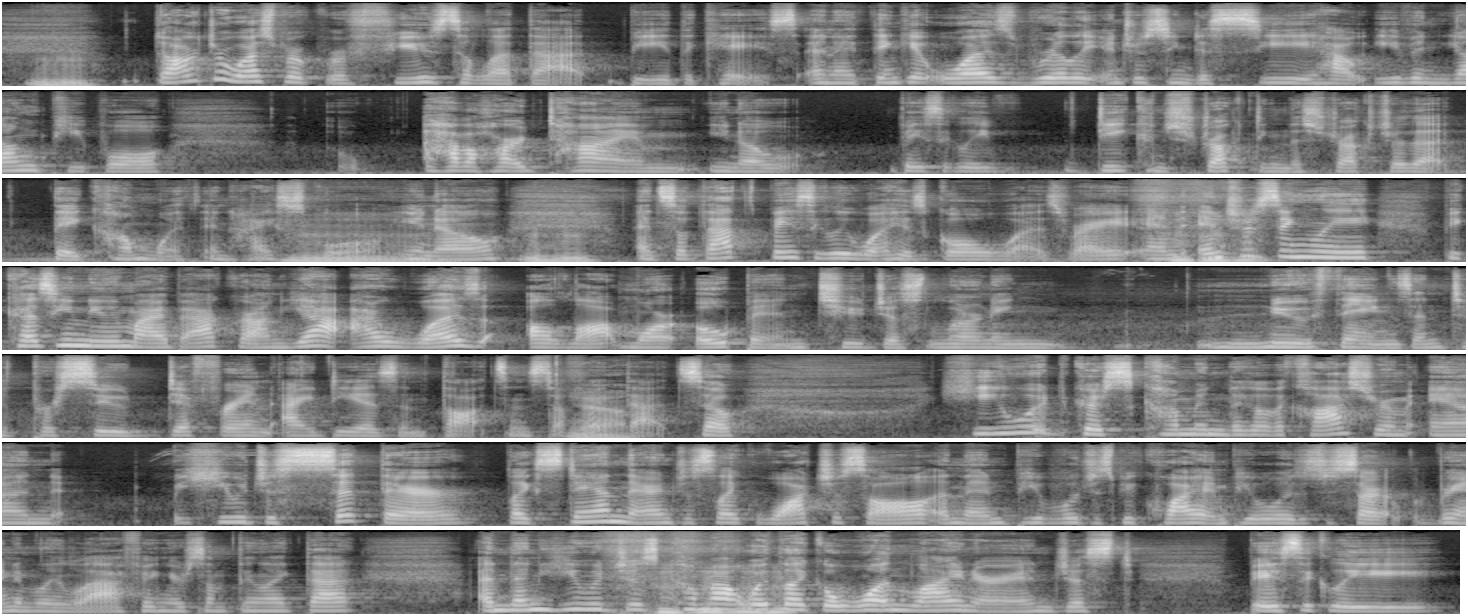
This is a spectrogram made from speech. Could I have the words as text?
Dr. Westbrook refused to let that be the case. And I think it was really interesting to see how even young people have a hard time, you know, basically deconstructing the structure that they come with in high school, mm. you know? Mm-hmm. And so that's basically what his goal was, right? And interestingly, because he knew my background, yeah, I was a lot more open to just learning new things and to pursue different ideas and thoughts and stuff Yeah. like that. So he would just come into the classroom and he would just sit there, like stand there and just like watch us all. And then people would just be quiet and people would just start randomly laughing or something like that. And then he would just come out with like a one liner and just basically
